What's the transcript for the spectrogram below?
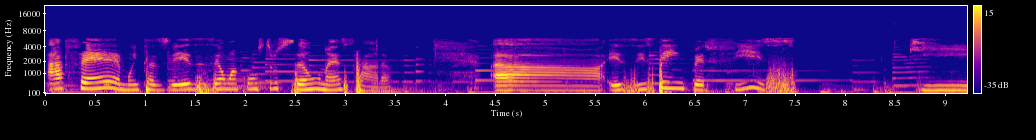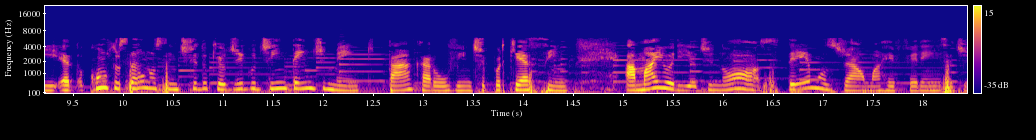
A fé, muitas vezes, é uma construção, né, Sara? Ah, existem perfis que é construção no sentido que eu digo de entendimento, tá, caro ouvinte? Porque assim, a maioria de nós temos já uma referência de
